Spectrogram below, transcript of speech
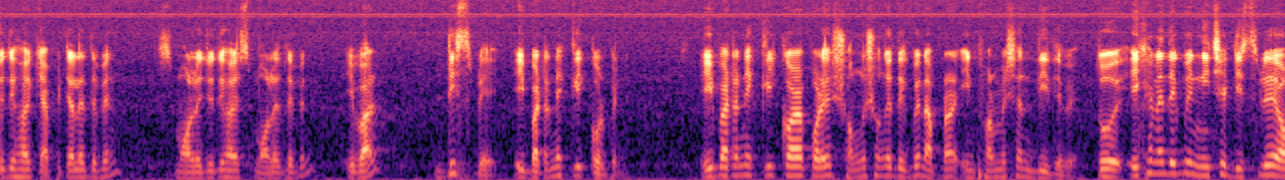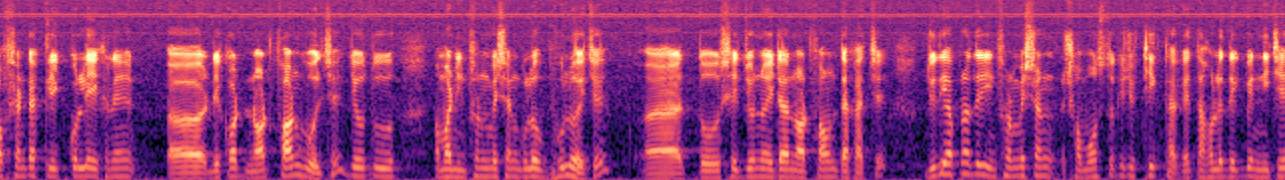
যদি হয় ক্যাপিটালে দেবেন স্মলে যদি হয় স্মলে দেবেন। এবার ডিসপ্লে এই বাটনে ক্লিক করবেন। এই বাটনে ক্লিক করার পরে সঙ্গে সঙ্গে দেখবেন আপনার ইনফরমেশন দিয়ে দেবে। তো এখানে দেখবেন নিচে ডিসপ্লে অপশানটা ক্লিক করলে এখানে রেকর্ড নট ফাউন্ড বলছে, যেহেতু আমার ইনফরমেশনগুলো ভুল হয়েছে তো সেই জন্য এটা নট ফাউন্ড দেখাচ্ছে। যদি আপনাদের ইনফরমেশন সমস্ত কিছু ঠিক থাকে, তাহলে দেখবেন নিচে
